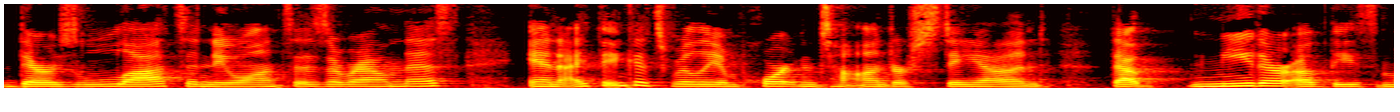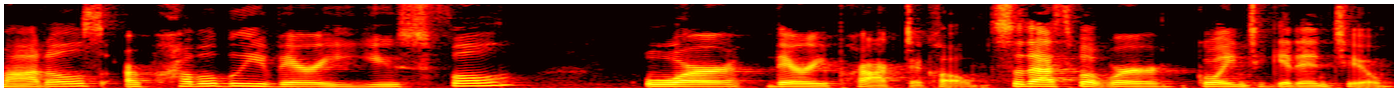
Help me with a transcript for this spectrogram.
there's lots of nuances around this. And I think it's really important to understand that neither of these models are probably very useful or very practical. So that's what we're going to get into.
